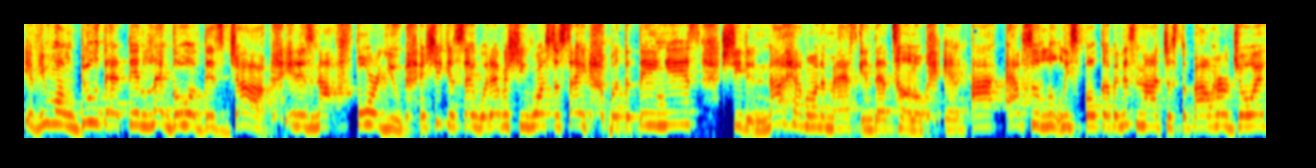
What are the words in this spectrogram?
If you won't do that then let go of this job. It is not for you. And she can say whatever she wants to say but the thing is she did not have on a mask in that tunnel. And I absolutely spoke up. And it's not just about her joy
